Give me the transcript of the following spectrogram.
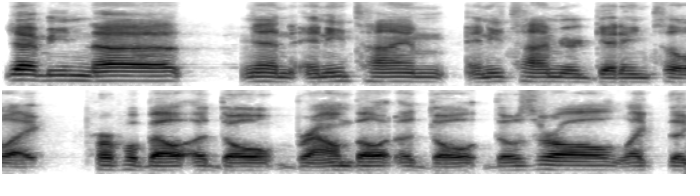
Yeah, I mean, uh, man, anytime anytime you're getting to like purple belt adult, brown belt adult, those are all like the,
